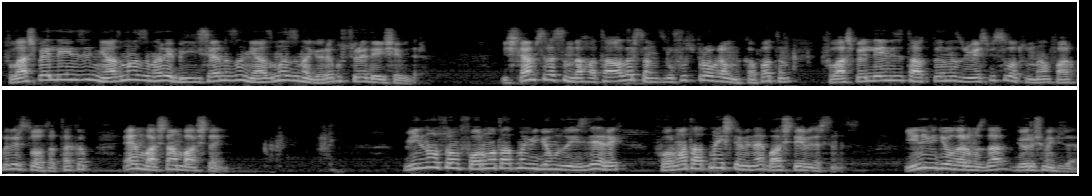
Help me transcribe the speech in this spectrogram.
Flash belleğinizin yazma hızına ve bilgisayarınızın yazma hızına göre bu süre değişebilir. İşlem sırasında hata alırsanız Rufus programını kapatın, flash belleğinizi taktığınız USB slotundan farklı bir slota takıp en baştan başlayın. Windows 10 format atma videomuzu izleyerek format atma işlemine başlayabilirsiniz. Yeni videolarımızda görüşmek üzere.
